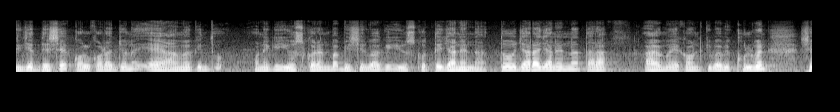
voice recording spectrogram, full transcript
নিজের দেশে কল করার জন্য এই আয়মো কিন্তু অনেকেই ইউজ করেন বা বেশিরভাগই ইউজ করতে জানেন না। তো যারা জানেন না, তারা আইএমও অ্যাকাউন্ট কীভাবে খুলবেন, সে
